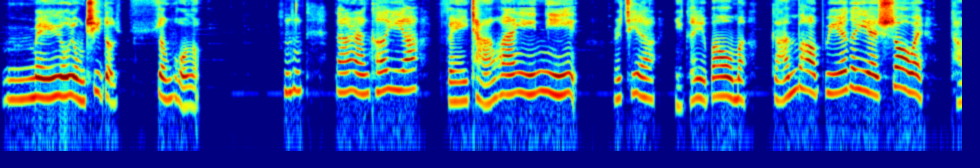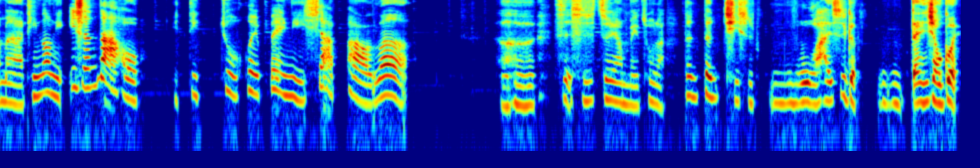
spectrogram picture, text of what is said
没有勇气的生活了。哼哼，当然可以呀。非常欢迎你，而且啊，你可以帮我们赶跑别的野兽。哎，他们啊，听到你一声大吼，一定就会被你吓跑了。呵呵，是是这样没错啦。但但其实我还是个胆小鬼。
